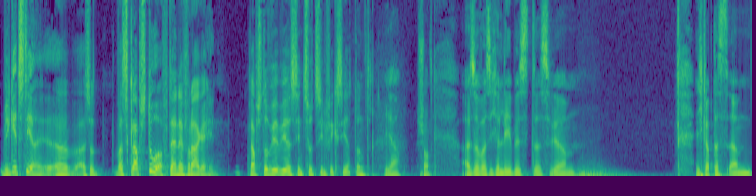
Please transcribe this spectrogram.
Wie geht's dir? Äh, also, was glaubst du auf deine Frage hin? Glaubst du, wir, wir sind zu zielfixiert? Und ja. Schon. Also, was ich erlebe, ist, dass wir. Ich glaube, dass ähm,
